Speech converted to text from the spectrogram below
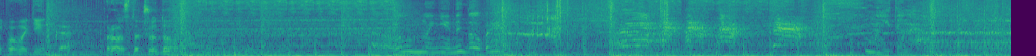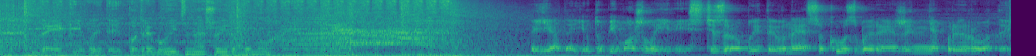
Її поведінка просто чудова. О, мені недобре. Ми йдемо. Деякі види потребують нашої допомоги. Я даю тобі можливість зробити внесок у збереження природи.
